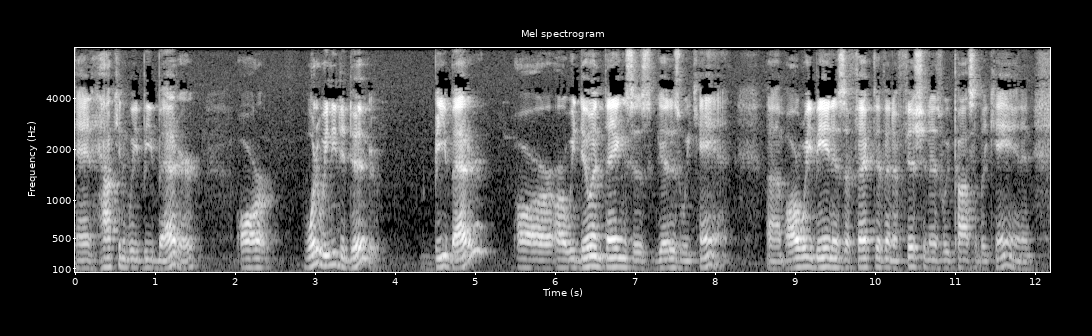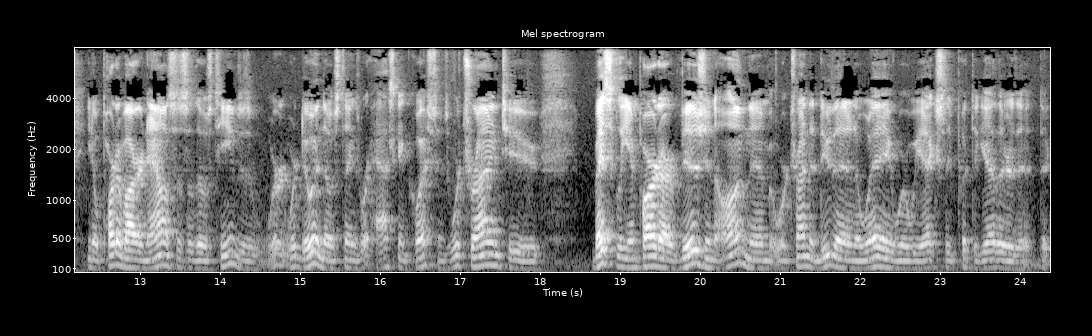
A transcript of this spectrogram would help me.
and how can we be better or what do we need to do? Be better or are we doing things as good as we can? Um, are we being as effective and efficient as we possibly can? And you know, part of our analysis of those teams is we're we're doing those things. We're asking questions. We're trying to basically impart our vision on them, but we're trying to do that in a way where we actually put together the the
